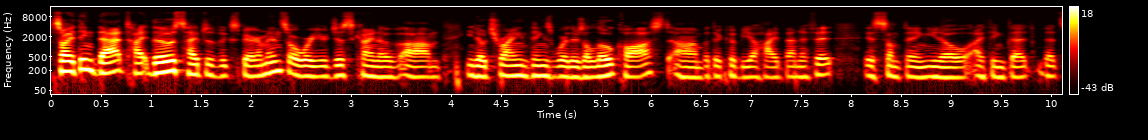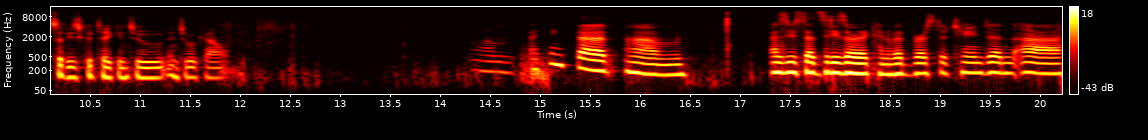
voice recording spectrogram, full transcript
so I think that ty- those types of experiments, or where you're just kind of um, you know trying things where there's a low cost, um, but there could be a high benefit, is something you know I think that that cities could take into into account. Um, I think that, um, as you said, cities are kind of adverse to change, and uh,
